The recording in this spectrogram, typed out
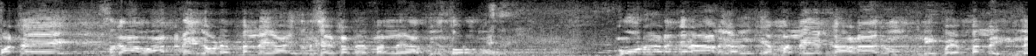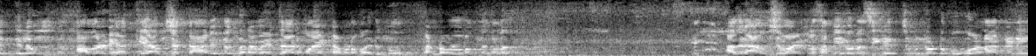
പക്ഷേ സഖാവ് Antony John M L A ആയതിനു ശേഷം എം എൽ എ ഓഫീസ് തുറന്നു. നൂറുകണക്കിന് ആളുകൾ എം എൽ എയെ കാണാനും ഇനിയിപ്പോൾ എം എൽ എ ഇല്ലെങ്കിലും അവരുടെ അത്യാവശ്യ കാര്യങ്ങൾ നിറവേറ്റാനുമായിട്ട് അവിടെ വരുന്നു. കണ്ടോളണം നിങ്ങൾ അതിനാവശ്യമായിട്ടുള്ള സമീപനം സ്വീകരിച്ച് മുന്നോട്ട് പോവുകയാണ് ആന്റണി.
